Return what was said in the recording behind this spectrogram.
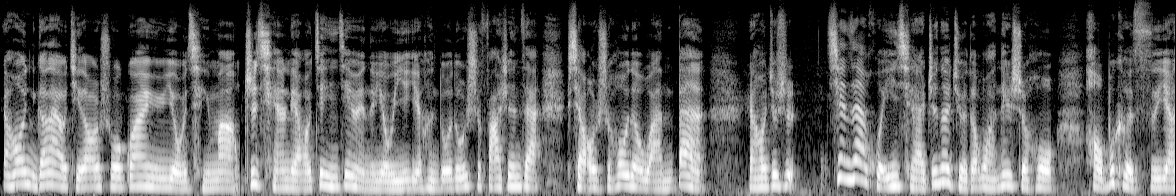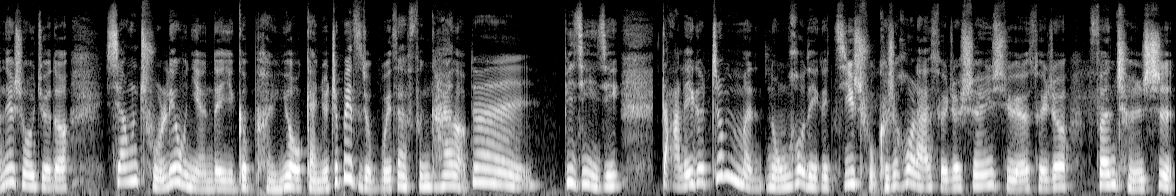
然后你刚才有提到说关于友情嘛，之前聊渐行渐远的友谊也很多都是发生在小时候的玩伴，然后就是现在回忆起来，真的觉得哇，那时候好不可思议啊！那时候觉得相处六年的一个朋友，感觉这辈子就不会再分开了。对，毕竟已经打了一个这么浓厚的一个基础，可是后来随着升学，随着分城市，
